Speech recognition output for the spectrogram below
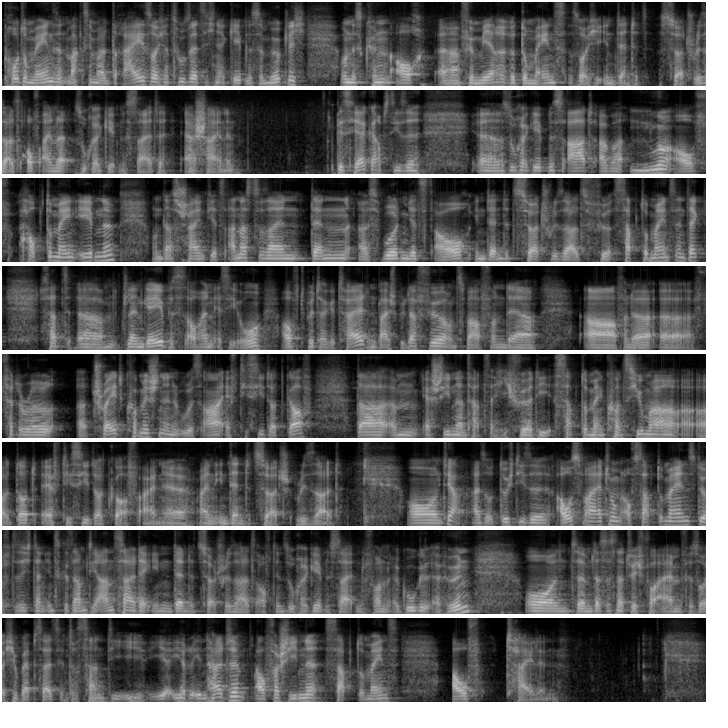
Pro Domain sind maximal drei solcher zusätzlichen Ergebnisse möglich und es können auch äh, für mehrere Domains solche Indented Search Results auf einer Suchergebnisseite erscheinen. Bisher gab es diese äh, Suchergebnisart aber nur auf Hauptdomain-Ebene und das scheint jetzt anders zu sein, denn es wurden jetzt auch Indented Search Results für Subdomains entdeckt. Das hat ähm, Glenn Gabe, das ist auch ein SEO, auf Twitter geteilt, ein Beispiel dafür und zwar von der äh, von der äh, Federal äh, Trade Commission in den USA, ftc.gov. Da ähm, erschien dann tatsächlich für die Subdomain consumer.ftc.gov ein Indented Search Result. Und ja, also durch diese Ausweitung auf Subdomains dürfte sich dann insgesamt die Anzahl der Indented Search Results auf den Suchergebnisseiten von Google erhöhen. Und ähm, das ist natürlich vor allem für solche Websites interessant, die ihre Inhalte auf verschiedene Subdomains aufteilen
